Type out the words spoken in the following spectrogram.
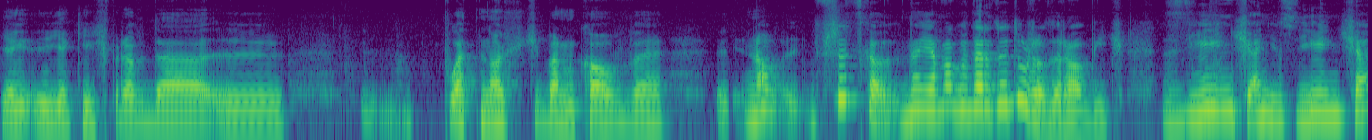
ja- jakieś prawda, y, płatności bankowe. No wszystko, no ja mogę bardzo dużo zrobić. Zdjęcia, nie zdjęcia,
